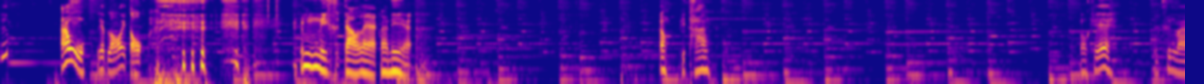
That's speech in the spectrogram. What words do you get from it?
ปึ๊บเอ้า เรียบร้อยตก นี่คือก้าวแรกนะเนี่ย เอ้าผิดทาง เค มันขึ้นมา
